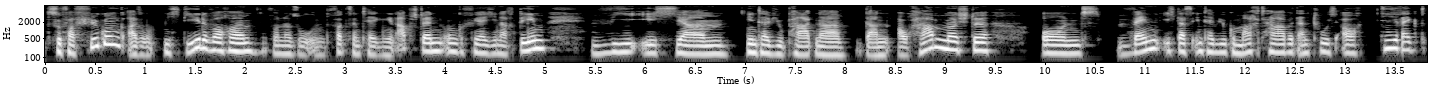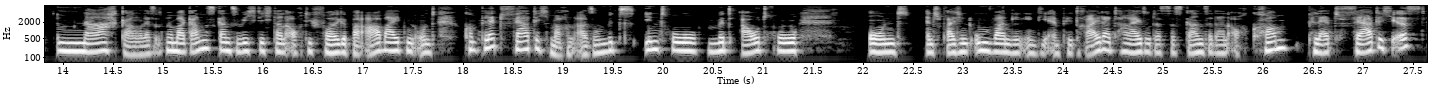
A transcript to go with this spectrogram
zur Verfügung. Also nicht jede Woche, sondern so in 14-tägigen Abständen ungefähr, je nachdem, wie ich ähm, Interviewpartner dann auch haben möchte. Und wenn ich das Interview gemacht habe, dann tue ich auch direkt im Nachgang, und das ist mir mal ganz, ganz wichtig, dann auch die Folge bearbeiten und komplett fertig machen. Also mit Intro, mit Outro und entsprechend umwandeln in die MP3-Datei, so dass das Ganze dann auch komplett fertig ist.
